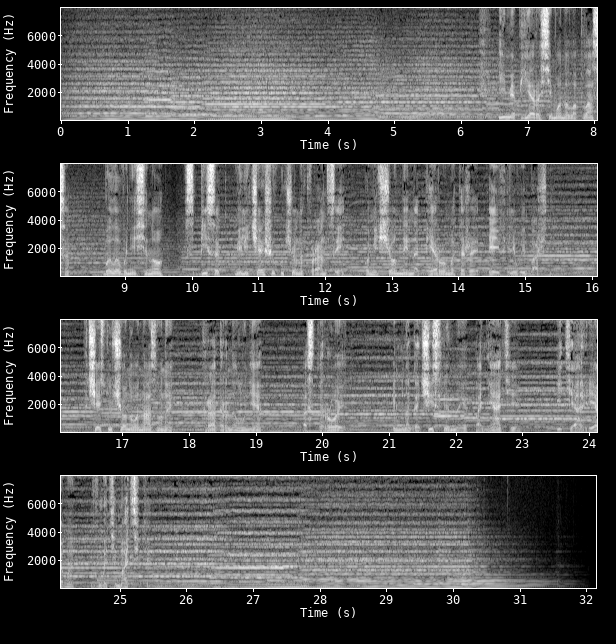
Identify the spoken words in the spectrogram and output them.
Имя Пьера Симона Лапласа было внесено в список величайших ученых Франции, помещенный на первом этаже Эйфелевой башни. В честь ученого названы кратер на Луне, астероид и многочисленные понятия и теоремы в математике.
